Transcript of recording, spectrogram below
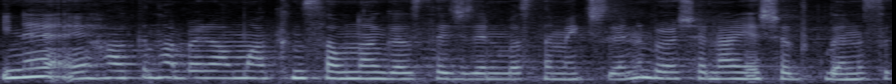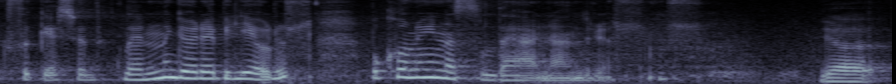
Yine e, halkın haber alma hakkını savunan gazetecilerin, basın emekçilerinin böyle şeyler yaşadıklarını, sık sık yaşadıklarını görebiliyoruz. Bu konuyu nasıl değerlendiriyorsunuz? Ya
